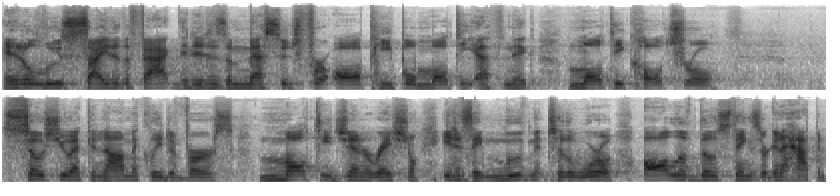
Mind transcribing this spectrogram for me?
And it'll lose sight of the fact that it is a message for all people, multi ethnic, multicultural, socioeconomically diverse, multi generational. It is a movement to the world. All of those things are going to happen,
